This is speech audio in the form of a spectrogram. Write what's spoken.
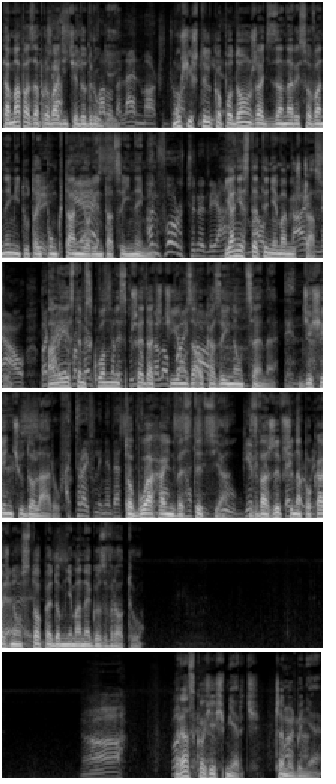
Ta mapa zaprowadzi cię do drugiej. Musisz tylko podążać za narysowanymi tutaj punktami orientacyjnymi. Ja niestety nie mam już czasu, ale jestem skłonny sprzedać ci ją za okazyjną cenę 10 dolarów. To błaha inwestycja, zważywszy na pokaźną stopę domniemanego zwrotu. Raz kozie śmierć, czemu by nie?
